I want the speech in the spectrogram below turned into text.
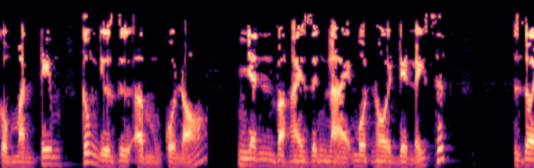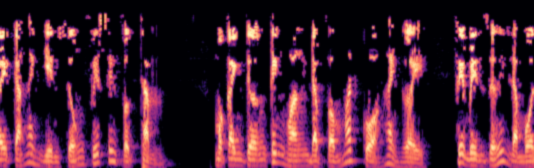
của màn đêm cũng như dư ẩm của nó. Nhân và Hải dừng lại một hồi để lấy sức. rồi cả hai nhìn xuống phía dưới vực thẳm. Một cảnh tượng kinh hoàng đập vào mắt của hai người, phía bên dưới là một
